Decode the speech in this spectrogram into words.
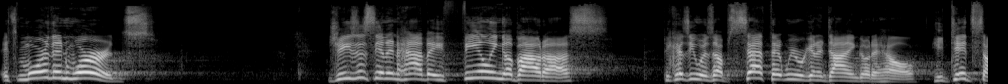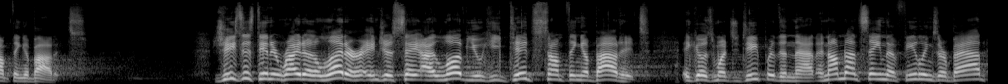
It's more than words. Jesus didn't have a feeling about us because he was upset that we were going to die and go to hell. He did something about it. Jesus didn't write a letter and just say, I love you. He did something about it. It goes much deeper than that. And I'm not saying that feelings are bad.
